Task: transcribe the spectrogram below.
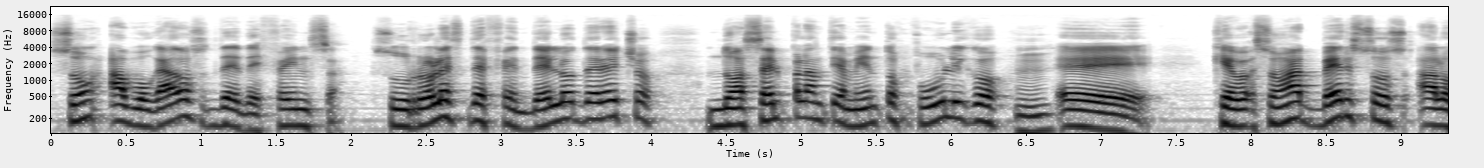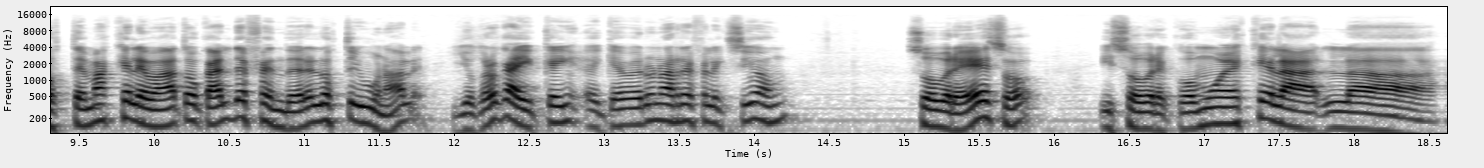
son abogados de defensa. Su rol es defender los derechos, no hacer planteamientos públicos Mm. eh, que son adversos a los temas que le van a tocar defender en los tribunales. Yo creo que hay que, hay que ver una reflexión sobre eso y sobre cómo es que la, la-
